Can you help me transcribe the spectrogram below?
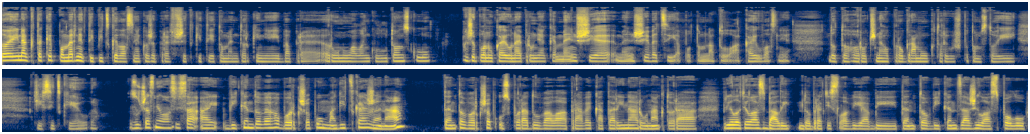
To je inak také pomerne typické vlastne akože pre všetky tieto mentorky, nie iba pre Runu a Lenku Lutonskú že ponúkajú najprv nejaké menšie, menšie veci a potom na to lákajú vlastne do toho ročného programu, ktorý už potom stojí tisícky eur. Zúčastnila si sa aj víkendového workshopu Magická žena. Tento workshop usporadovala práve Katarína Runa, ktorá priletela z Bali do Bratislavy, aby tento víkend zažila spolu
